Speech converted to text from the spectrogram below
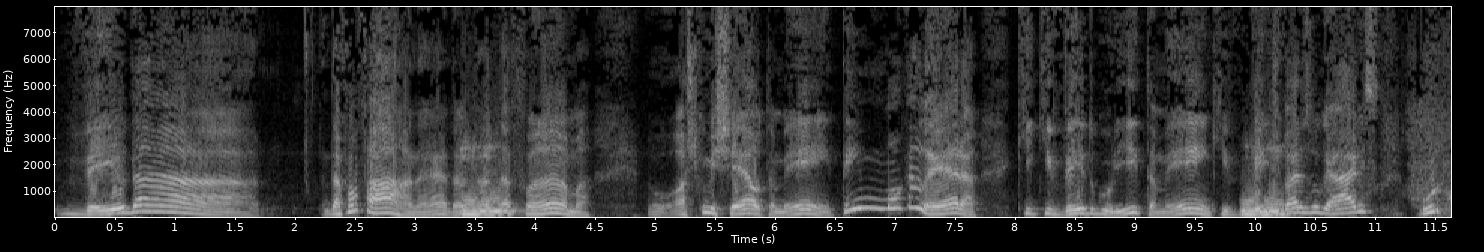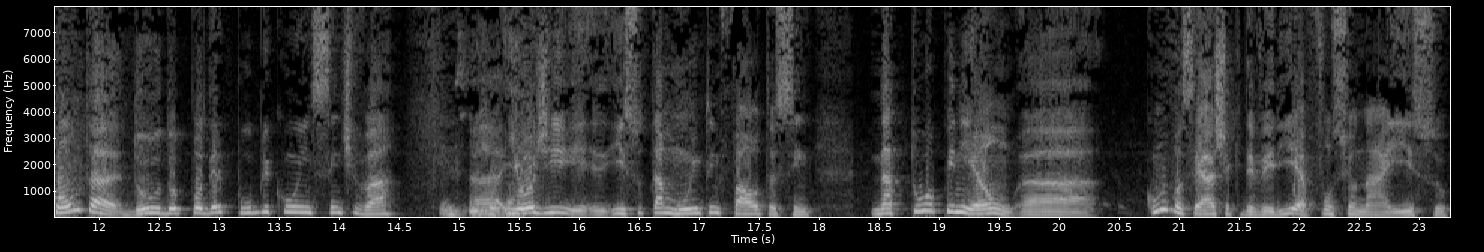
veio da, da fanfarra, né? Da, uhum. da, da fama. Eu acho que o Michel também. Tem uma galera que, que veio do Guri também, que uhum. veio de vários lugares por conta do, do poder público incentivar. Uh, e hoje isso está muito em falta, assim. Na tua opinião, uh, como você acha que deveria funcionar isso?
